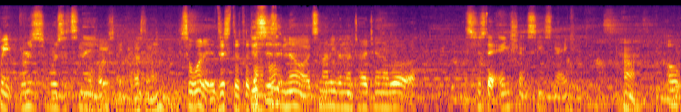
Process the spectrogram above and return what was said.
Wait, where's where's its name? That's the name. So what is this? The This is Titanoboa? no, it's not even the Titanoboa. It's just an ancient sea snake. Huh. Oh.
